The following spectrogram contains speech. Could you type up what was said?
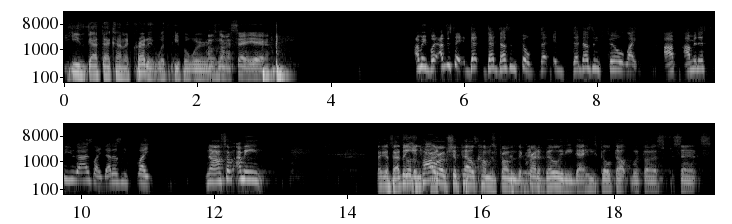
he's got that kind of credit with people where I was gonna say, yeah. I mean, but I'm just saying that that doesn't feel that it, that doesn't feel like om- ominous to you guys. Like that doesn't like No, so I mean, like I said, I so think the power of Chappelle comes from the credibility that he's built up with us since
